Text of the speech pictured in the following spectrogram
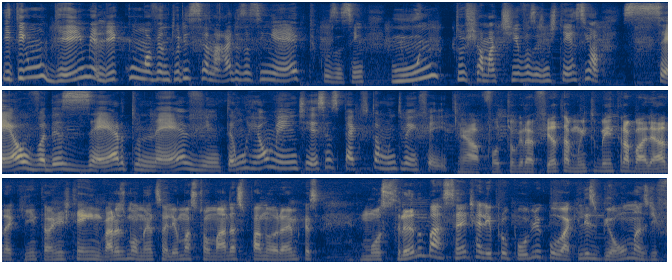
e tem um game ali com aventura e cenários, assim, épicos, assim, muito chamativos. A gente tem, assim, ó, selva, deserto, neve. Então, realmente, esse aspecto está muito bem feito. É, a fotografia está muito bem trabalhada aqui. Então, a gente tem em vários momentos ali umas tomadas panorâmicas mostrando bastante ali para o público aqueles biomas diferentes,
